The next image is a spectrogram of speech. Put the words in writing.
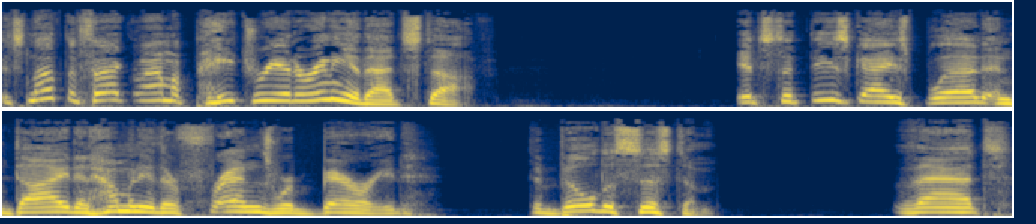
It's not the fact that I'm a patriot or any of that stuff. It's that these guys bled and died and how many of their friends were buried to build a system that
